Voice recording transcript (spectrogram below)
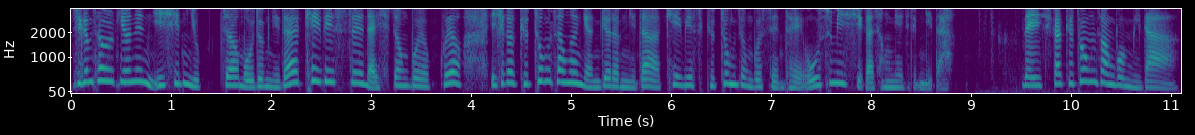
지금 서울 기온은 26.5도입니다. KBS 날씨 정보였고요. 이 시각 교통 상황 연결합니다. KBS 교통정보센터의 오수미 씨가 정리해 드립니다. 네, 이 시각 교통정보입니다.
